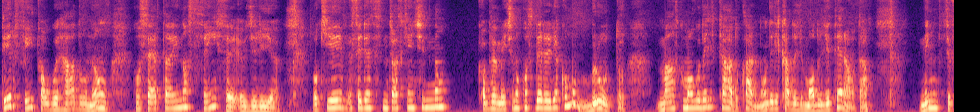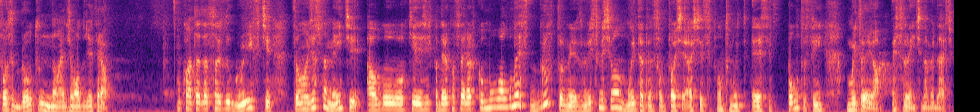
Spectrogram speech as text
ter feito algo errado ou não, com certa inocência, eu diria. O que seria um traço que a gente não, obviamente, não consideraria como bruto, mas como algo delicado. Claro, não delicado de modo literal, tá? Nem se fosse bruto, não é de modo literal. Enquanto as ações do Griffith são justamente algo que a gente poderia considerar como algo mais bruto mesmo. Isso me chama muita atenção. Poxa, acho esse ponto muito. Esse ponto sim muito legal. Excelente, na verdade.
